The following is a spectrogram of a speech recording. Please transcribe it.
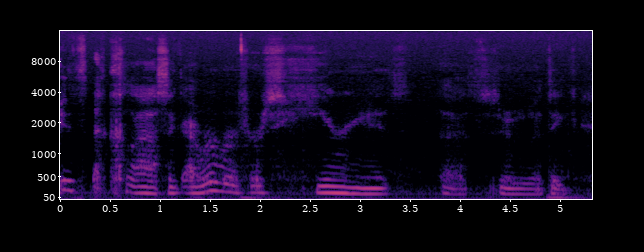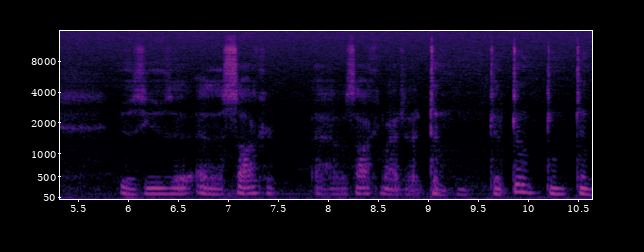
it's a classic. I remember first hearing it uh, through, I think it was used as a soccer, uh, a soccer match. Like, dun, dun,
